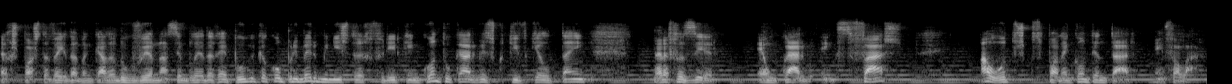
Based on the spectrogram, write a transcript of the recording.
A resposta veio da bancada do Governo à Assembleia da República, com o Primeiro-Ministro a referir que, enquanto o cargo executivo que ele tem para fazer é um cargo em que se faz, há outros que se podem contentar em falar.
